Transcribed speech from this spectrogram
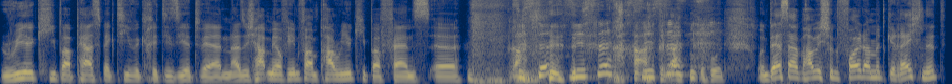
Realkeeper-Perspektive kritisiert werden. Also ich habe mir auf jeden Fall ein paar Realkeeper-Fans äh, Siehst du? rangeholt. Und deshalb habe ich schon voll damit gerechnet.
